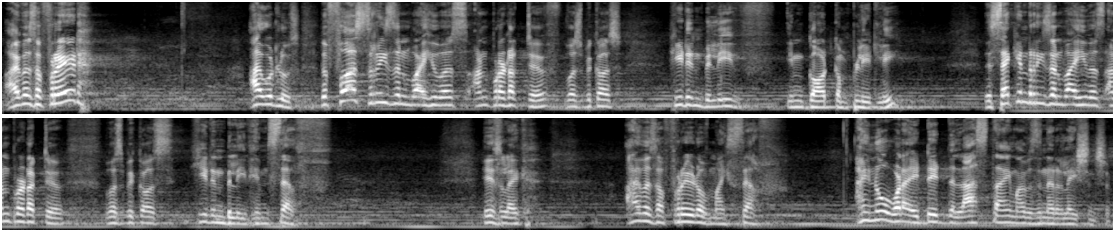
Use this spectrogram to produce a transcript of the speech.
I was afraid I would lose. The first reason why he was unproductive was because he didn't believe in God completely. The second reason why he was unproductive was because he didn't believe himself. He's like, I was afraid of myself. I know what I did the last time I was in a relationship.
